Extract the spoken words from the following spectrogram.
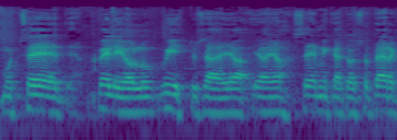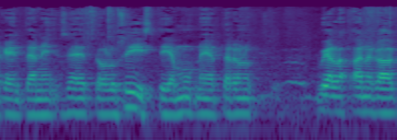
mut se, että peli on ollut viihtysää ja, ja, ja se, mikä tuossa on tärkeintä, niin se, että on ollut siistiä ja ne ei ole tarvinnut vielä ainakaan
